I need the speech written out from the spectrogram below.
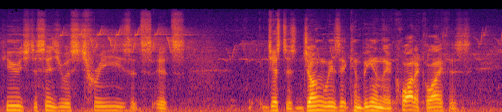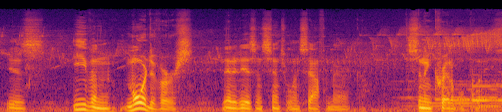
huge deciduous trees. It's, it's just as jungly as it can be, and the aquatic life is, is even more diverse than it is in Central and South America. It's an incredible place.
